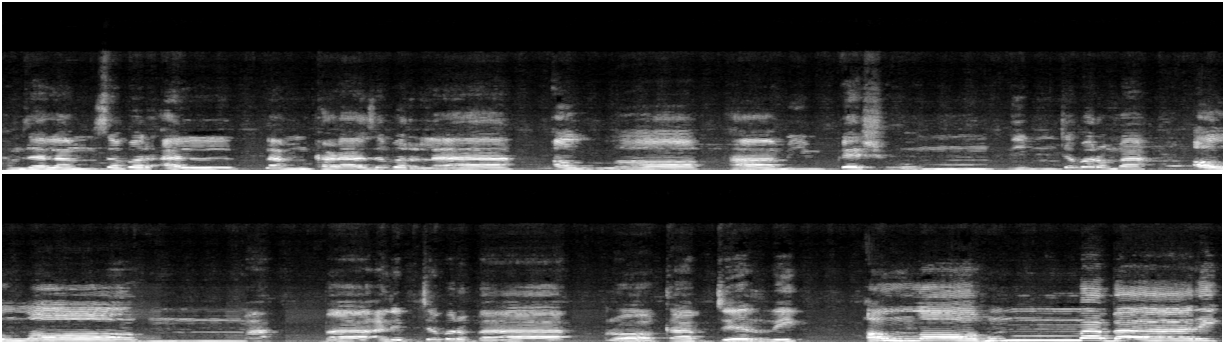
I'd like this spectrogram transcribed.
হামজা লাম জবর আল লাম খাড়া জবর লা আল্লাহ হামিম পেশ হুম মিম জবর মা اللهم با ألف جبر با راكب جرك اللهم بارك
